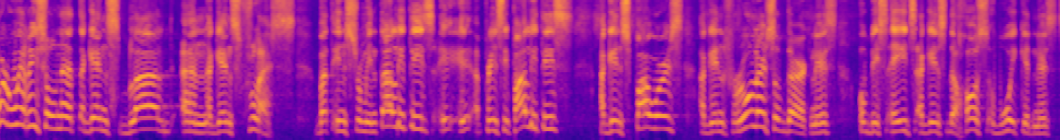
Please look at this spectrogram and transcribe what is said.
For we wrestle not against blood and against flesh, but instrumentalities, eh, eh, principalities, against powers, against rulers of darkness of this age, against the hosts of wickedness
